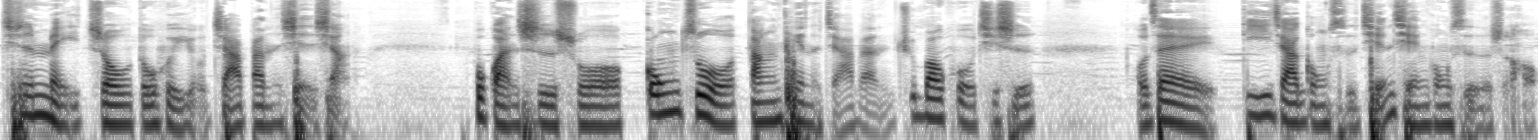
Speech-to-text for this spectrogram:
其实每周都会有加班的现象。不管是说工作当天的加班，就包括其实我在第一家公司前前公司的时候，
